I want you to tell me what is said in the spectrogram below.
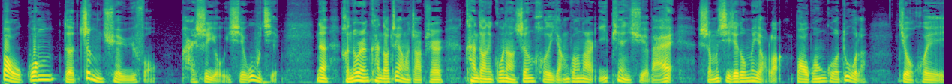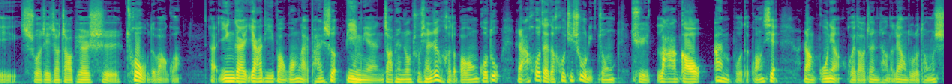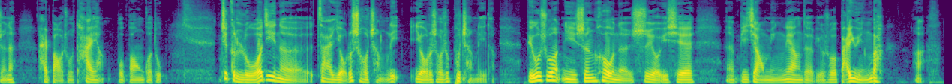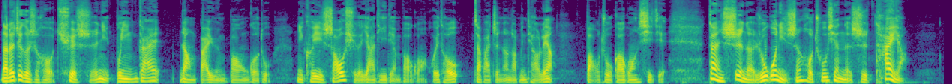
曝光的正确与否还是有一些误解。那很多人看到这样的照片，看到那姑娘身后的阳光那儿一片雪白，什么细节都没有了，曝光过度了。就会说这张照片是错误的曝光啊，应该压低曝光来拍摄，避免照片中出现任何的曝光过度，然后再在后期处理中去拉高暗部的光线，让姑娘回到正常的亮度的同时呢，还保住太阳不曝光过度。这个逻辑呢，在有的时候成立，有的时候是不成立的。比如说你身后呢是有一些呃比较明亮的，比如说白云吧，啊，那在这个时候确实你不应该让白云曝光过度。你可以稍许的压低一点曝光，回头再把整张照片调亮，保住高光细节。但是呢，如果你身后出现的是太阳、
